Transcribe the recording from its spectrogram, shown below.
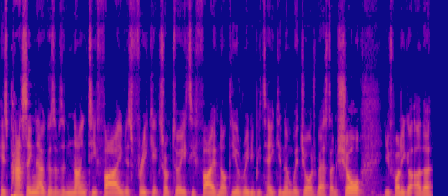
His passing now goes up to 95. His free kicks are up to 85. Not that you'll really be taking them with George Best, I'm sure. You've probably got other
